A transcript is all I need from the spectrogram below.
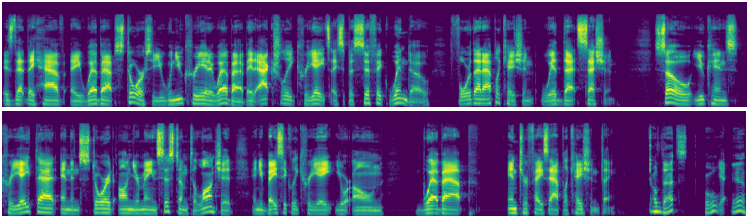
is that they have a web app store. So you, when you create a web app, it actually creates a specific window for that application with that session. So you can create that and then store it on your main system to launch it, and you basically create your own web app interface application thing. Oh, that's cool. Yeah. Yeah.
